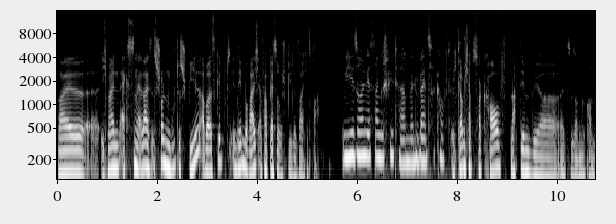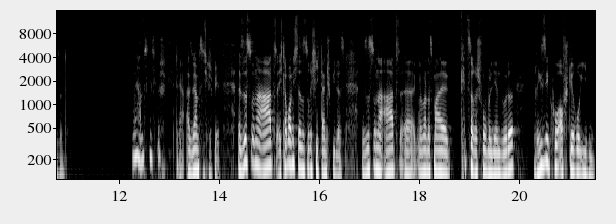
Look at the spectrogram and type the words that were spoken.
weil äh, ich meine, Axis and Allies ist schon ein gutes Spiel, aber es gibt in dem Bereich einfach bessere Spiele, sage ich jetzt mal. Wie sollen wir es dann gespielt haben, wenn du deins verkauft hast? Ich glaube, ich habe es verkauft, nachdem wir äh, zusammengekommen sind. wir haben es nicht gespielt. Ja, also wir haben es nicht gespielt. Es ist so eine Art, ich glaube auch nicht, dass es so richtig dein Spiel ist. Es ist so eine Art, äh, wenn man das mal ketzerisch formulieren würde, Risiko auf Steroiden.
